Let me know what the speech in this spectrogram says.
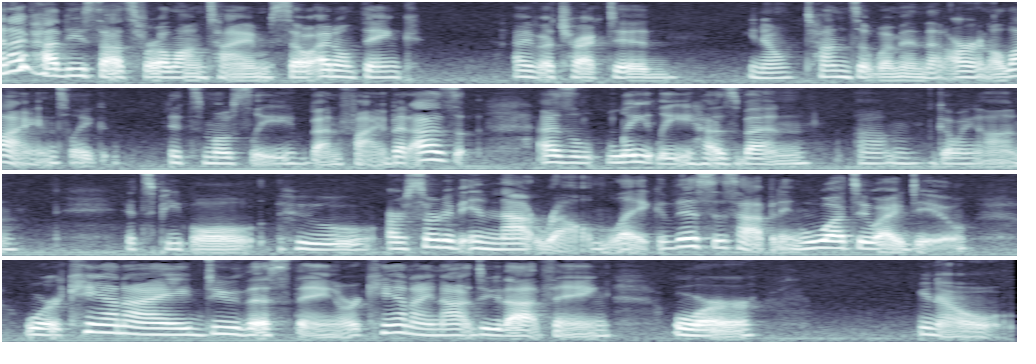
And I've had these thoughts for a long time, so I don't think I've attracted, you know, tons of women that aren't aligned. Like it's mostly been fine. But as as lately has been um, going on. It's people who are sort of in that realm, like, this is happening. What do I do? Or can I do this thing? Or can I not do that thing? Or, you know,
